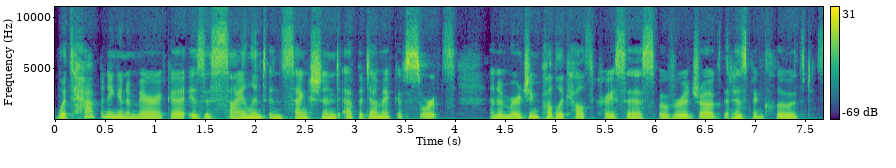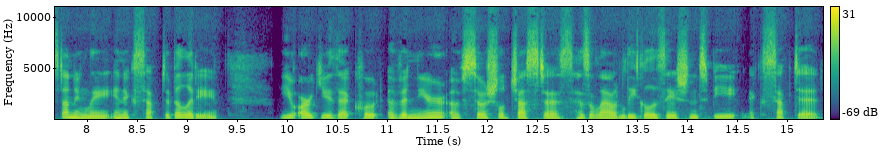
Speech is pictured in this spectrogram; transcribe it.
what's happening in America is a silent and sanctioned epidemic of sorts, an emerging public health crisis over a drug that has been clothed stunningly in acceptability. You argue that, quote, a veneer of social justice has allowed legalization to be accepted.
